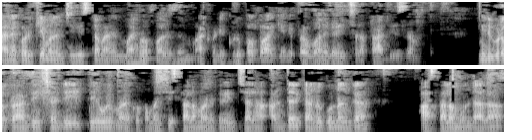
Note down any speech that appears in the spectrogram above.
ఆయన కొరికే మనం జీవిస్తాం ఆయన మహిమపరుద్దాం అటువంటి కృప భాగ్యాన్ని ప్రభావాన్ని గ్రహించాలా ప్రార్థిస్తాం. మీరు కూడా ప్రార్థించండి. దేవుడు మనకు ఒక మంచి స్థలం అనుగ్రహించాలా? అందరికి అనుగుణంగా ఆ స్థలం ఉండాలా?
